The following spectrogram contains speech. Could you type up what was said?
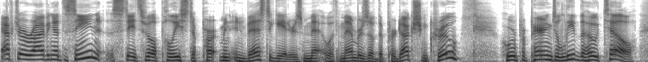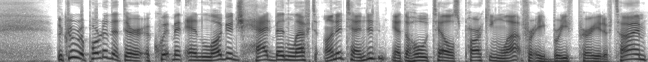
After arriving at the scene, Statesville Police Department investigators met with members of the production crew who were preparing to leave the hotel. The crew reported that their equipment and luggage had been left unattended at the hotel's parking lot for a brief period of time.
